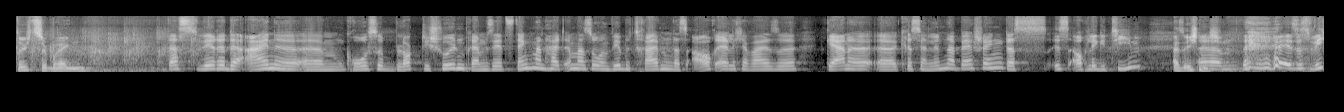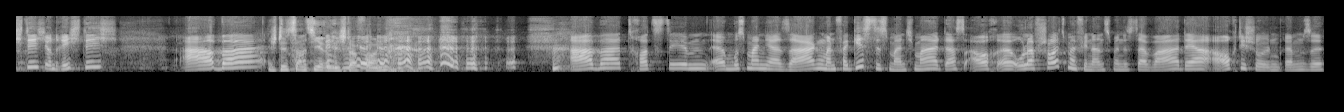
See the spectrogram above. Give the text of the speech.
durchzubringen. Das wäre der eine ähm, große Block, die Schuldenbremse. Jetzt denkt man halt immer so, und wir betreiben das auch ehrlicherweise gerne äh, Christian Lindner-Bashing. Das ist auch legitim. Also ich nicht. Ähm, es ist wichtig und richtig. Aber ich distanziere mich davon. aber trotzdem äh, muss man ja sagen, man vergisst es manchmal, dass auch äh, Olaf Scholz mal Finanzminister war, der auch die Schuldenbremse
